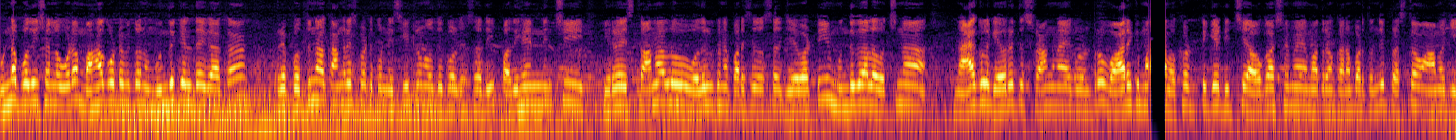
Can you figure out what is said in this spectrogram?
ఉన్న పొజిషన్లో కూడా మహాకూటమితో ముందుకెళ్తే గాక రేపు పొద్దున కాంగ్రెస్ పార్టీ కొన్ని సీట్లను వదులుకోవాల్సి వస్తుంది. పదిహేను నుంచి ఇరవై స్థానాలు వదులుకునే పరిస్థితి వస్తుంది కాబట్టి ముందుగా వచ్చిన నాయకులకు ఎవరైతే స్ట్రాంగ్ నాయకులు ఉంటారో వారికి మాత్రం ఒక టికెట్ ఇచ్చే అవకాశమే మాత్రం కనబడుతుంది. ప్రస్తుతం ఆమెకి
